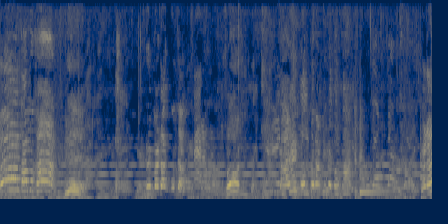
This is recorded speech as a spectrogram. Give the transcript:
এ দামুখা তুই বেটা শোন গাড়ি বর্তমান দিকে দরকার। বেটা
